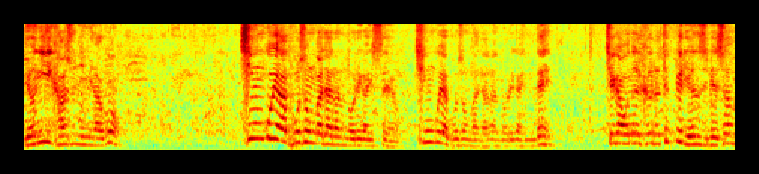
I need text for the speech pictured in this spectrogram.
명희 가수님이라고 친구야 보성가자라는 노래가 있어요. 친구야 보성가자라는 노래가 있는데 제가 오늘 그거를 특별히 연습해서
